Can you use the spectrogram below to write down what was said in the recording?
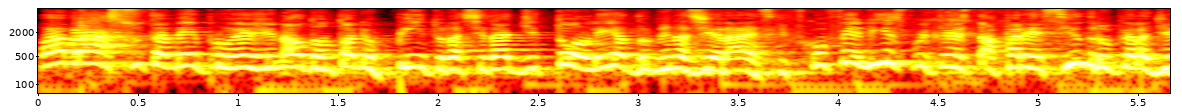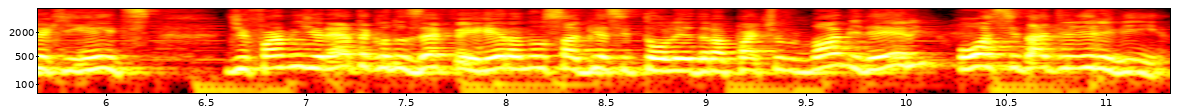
Um abraço também pro Reginaldo Antônio Pinto, da cidade de Toledo, Minas Gerais, que ficou feliz por ter aparecido no Peladinha 500 de forma indireta quando o Zé Ferreira não sabia se Toledo era parte do nome dele ou a cidade onde ele vinha.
